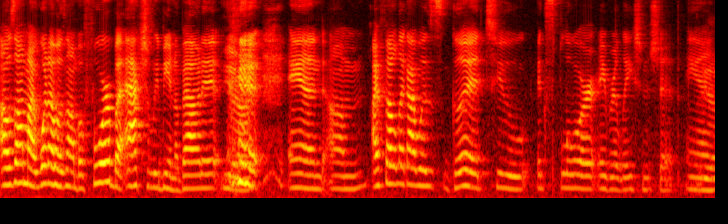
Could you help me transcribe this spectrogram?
I was on my what I was on before, but actually being about it. Yeah. and um, I felt like I was good to explore a relationship, and Yeah.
